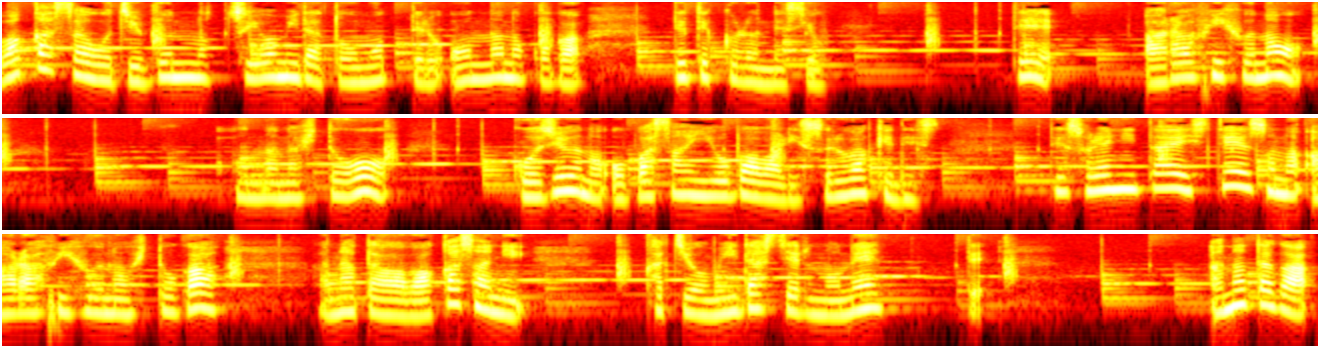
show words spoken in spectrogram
若さを自分の強みだと思ってる女の子が出てくるんですよ。でアラフィフの女の人を50のおばさん呼ばわりするわけです。でそれに対してそのアラフィフの人が「あなたは若さに価値を見いだしてるのね」ってあなたが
